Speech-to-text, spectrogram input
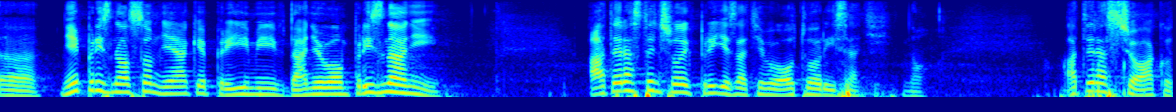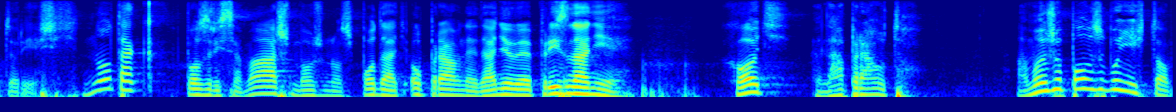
uh, nepriznal som nejaké príjmy v daňovom priznaní. A teraz ten človek príde za tebou, otvorí sa ti. No. A teraz čo, ako to riešiť? No tak pozri sa, máš možnosť podať opravné daňové priznanie. Choď, naprav to. A môžeš ho povzbudiť v tom.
